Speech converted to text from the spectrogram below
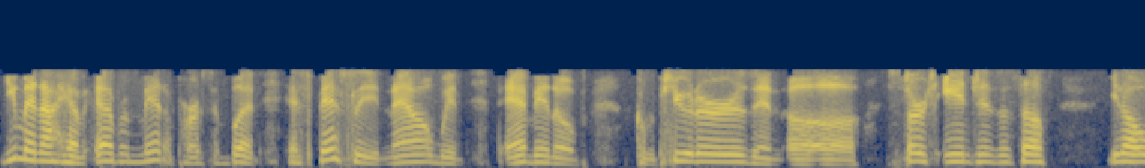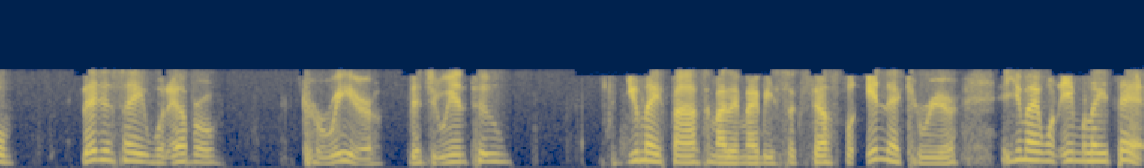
you may not have ever met a person, but especially now with the advent of computers and uh, uh search engines and stuff, you know, they just say whatever career that you're into, you may find somebody that may be successful in that career, and you may want to emulate that.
